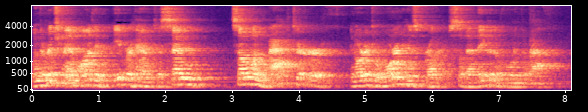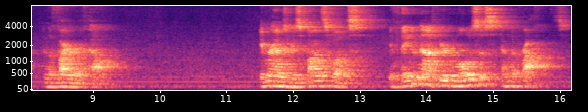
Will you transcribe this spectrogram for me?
When the rich man wanted Abraham to send someone back to earth in order to warn his brothers so that they could avoid the wrath and the fire of hell, Abraham's response was, If they do not hear Moses and the prophets,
